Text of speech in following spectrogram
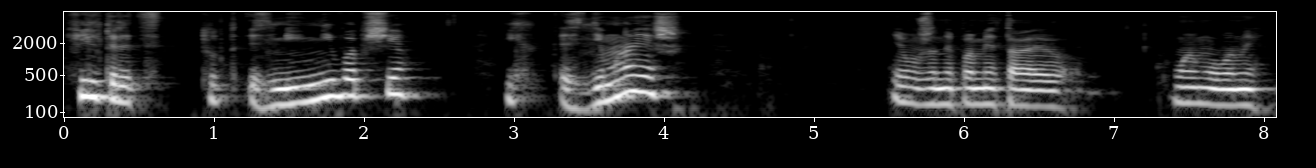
Фільтри тут змінні взагалі їх знімаєш. Я вже не пам'ятаю, по-моєму, вони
